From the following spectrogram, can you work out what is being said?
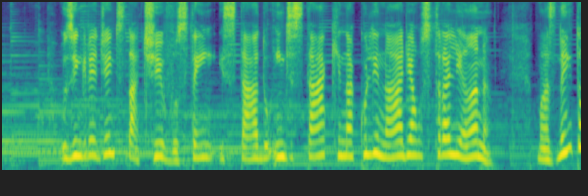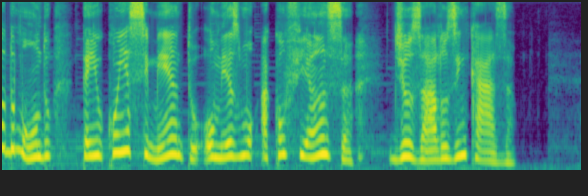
Os ingredientes nativos têm estado em destaque na culinária australiana, mas nem todo mundo tem o conhecimento ou mesmo a confiança de usá-los em casa.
